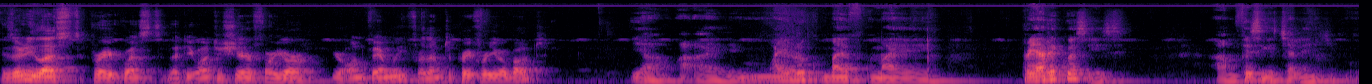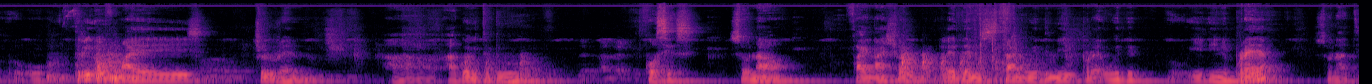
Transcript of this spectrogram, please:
is there any last prayer request that you want to share for your your own family, for them to pray for you about? Yeah, I my req- my my prayer request is I'm facing a challenge. Three of my children uh, are going to do courses. So now, financial, let them stand with me pray, with the, in prayer so that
